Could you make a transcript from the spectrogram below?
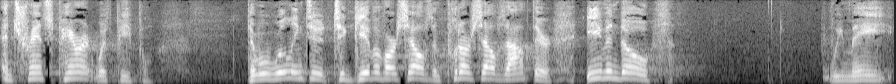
and transparent with people, that we're willing to, to give of ourselves and put ourselves out there, even though we may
